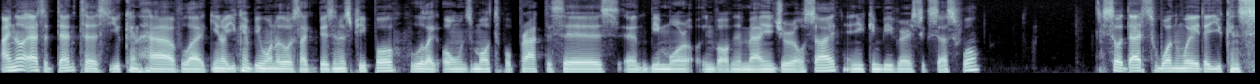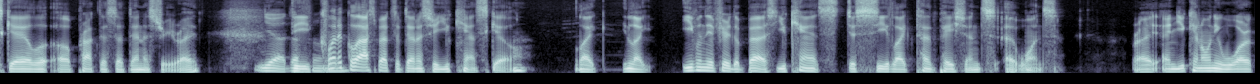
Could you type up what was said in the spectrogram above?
I know as a dentist, you can have like, you know, you can be one of those like business people who like owns multiple practices and be more involved in the managerial side, and you can be very successful. So that's one way that you can scale a practice of dentistry, right? Yeah, the clinical aspects of dentistry you can't scale like like even if you're the best you can't just see like 10 patients at once right and you can only work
